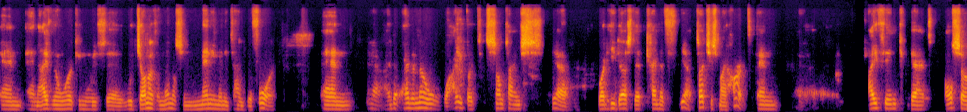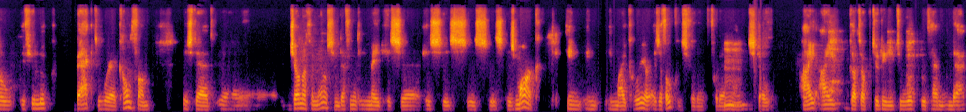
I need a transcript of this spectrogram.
and and i've been working with uh, with jonathan mendelsohn many many times before and yeah I don't, I don't know why but sometimes yeah what he does that kind of yeah touches my heart. And uh, i think that also if you look back to where i come from is that uh, jonathan mendelsohn definitely made his, uh, his, his, his, his, his, mark in, in, in my career as a vocalist for, the, for that mm. so I, I got the opportunity to work with him on that.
